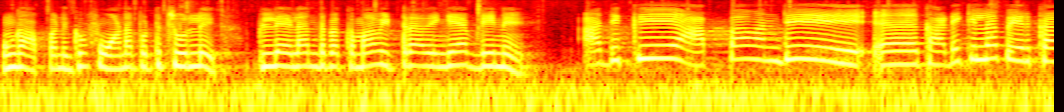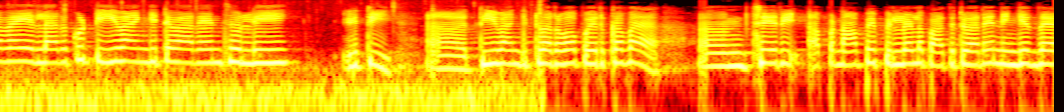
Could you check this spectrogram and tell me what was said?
உங்க அப்பனுக்கு போனை போட்டு சொல்லு. பிள்ளைலாம் அந்த பக்கமா விட்டுறாதீங்க அப்படின்னு. அதுக்கு அப்பா வந்து கடைக்கெல்லாம் போயிருக்காவே எல்லாருக்கும் டீ வாங்கிட்டு வரேன்னு சொல்லி. இட்டி டீ வாங்கிட்டு வரவா போயிருக்கவ சரி அப்ப நான் போய் பிள்ளைகளை பார்த்துட்டு வரேன். நீங்க இந்த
